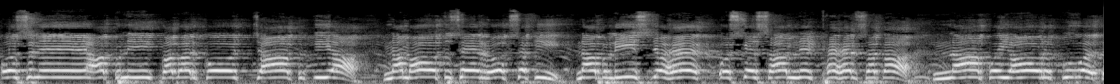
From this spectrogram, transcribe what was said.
उसने अपनी कबर को चाक किया। न मौत से रोक सकी, न पुलिस जो है उसके सामने ठहर सका। ना कोई और कुवत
